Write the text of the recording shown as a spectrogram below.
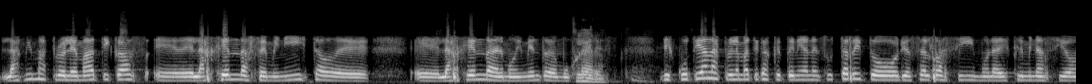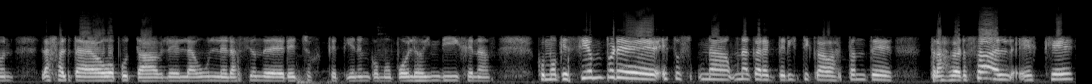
las mismas problemáticas eh, de la agenda feminista o de eh, la agenda del movimiento de mujeres. Discutían las problemáticas que tenían en sus territorios, el racismo, la discriminación, la falta de agua potable, la vulneración de derechos que tienen como pueblos indígenas. Como que siempre, esto es una, una característica bastante transversal, es que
